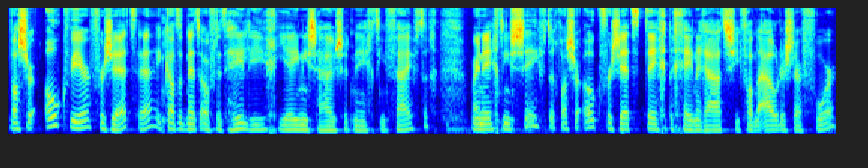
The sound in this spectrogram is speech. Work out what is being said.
was er ook weer verzet. Hè? Ik had het net over het hele hygiënische huis uit 1950. Maar in 1970 was er ook verzet tegen de generatie van de ouders daarvoor.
